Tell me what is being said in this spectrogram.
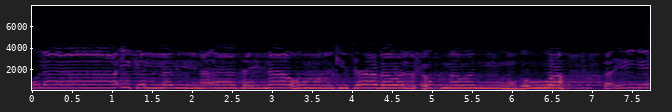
أولئك الذين آتيناهم الكتاب والحكم والنبوة. فإن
